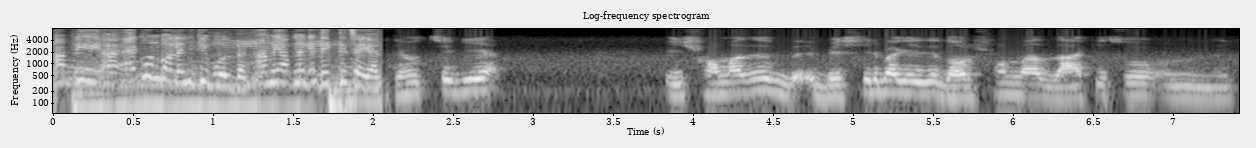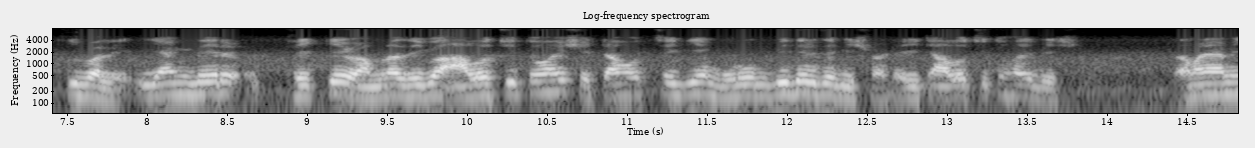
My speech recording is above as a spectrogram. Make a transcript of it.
আপনি এখন বলেন কি বলবেন? আমি আপনাকে দেখতে চাই হচ্ছে গিয়ে এই সমাজে বেশিরভাগ এই যে ধর্ষণ বা যা কিছু কি বলে, ইয়াংদের থেকেও আমরা যেগুলো আলোচিত হয় সেটা হচ্ছে গিয়ে মুরব্বীদের যে বিষয়টা, এইটা আলোচিত হয় বেশি। তার মানে আমি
